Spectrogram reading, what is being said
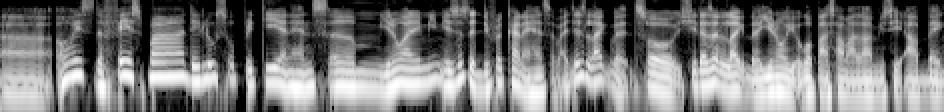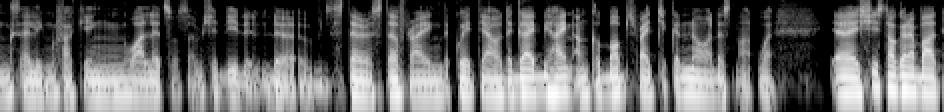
uh, oh, it's the face, ma. They look so pretty and handsome. You know what I mean? It's just a different kind of handsome. I just like that. So she doesn't like the, you know, you go pasar malam, you see our Beng selling fucking wallets or some shit. The, the stir stir frying the kway teow. The guy behind Uncle Bob's fried chicken. No, that's not what. Uh, she's talking about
